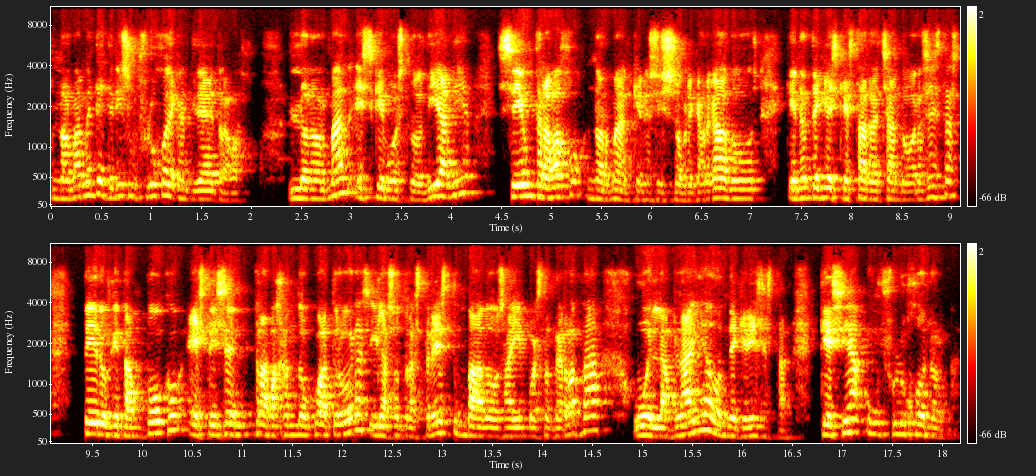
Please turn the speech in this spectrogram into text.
normalmente tenéis un flujo de cantidad de trabajo lo normal es que vuestro día a día sea un trabajo normal, que no estéis sobrecargados, que no tengáis que estar echando horas extras, pero que tampoco estéis trabajando cuatro horas y las otras tres tumbados ahí en vuestra terraza o en la playa donde queréis estar. Que sea un flujo normal.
